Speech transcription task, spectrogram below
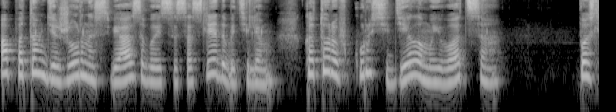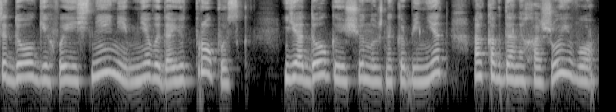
а потом дежурный связывается со следователем, который в курсе дела моего отца. После долгих выяснений мне выдают пропуск. Я долго ищу нужный кабинет, а когда нахожу его,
